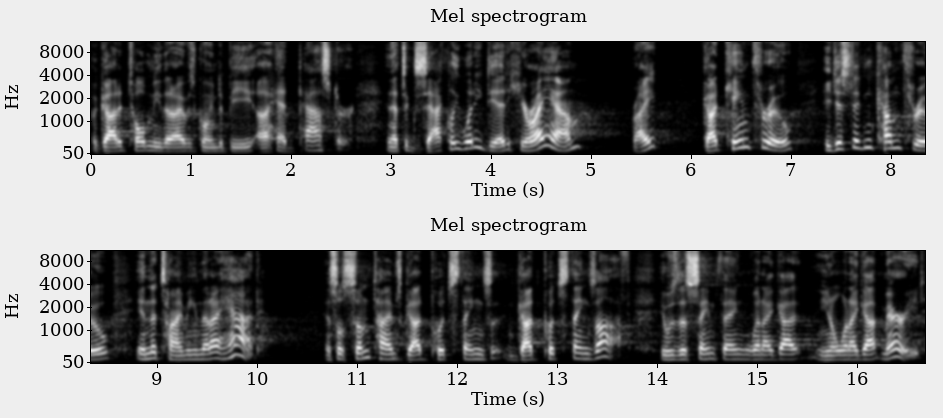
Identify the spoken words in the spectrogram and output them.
But God had told me that I was going to be a head pastor, and that's exactly what He did. Here I am, right? God came through. He just didn't come through in the timing that I had. And so sometimes God puts things God puts things off. It was the same thing when I got, you know, when I got married.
